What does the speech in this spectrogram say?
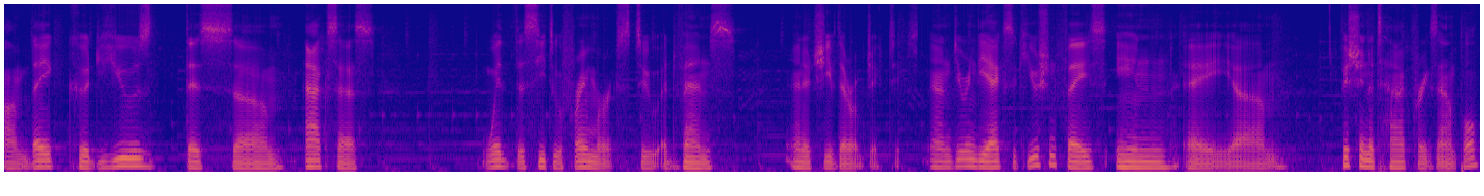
um, they could use this um, access with the C2 frameworks to advance and achieve their objectives. And during the execution phase in a um, phishing attack, for example,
